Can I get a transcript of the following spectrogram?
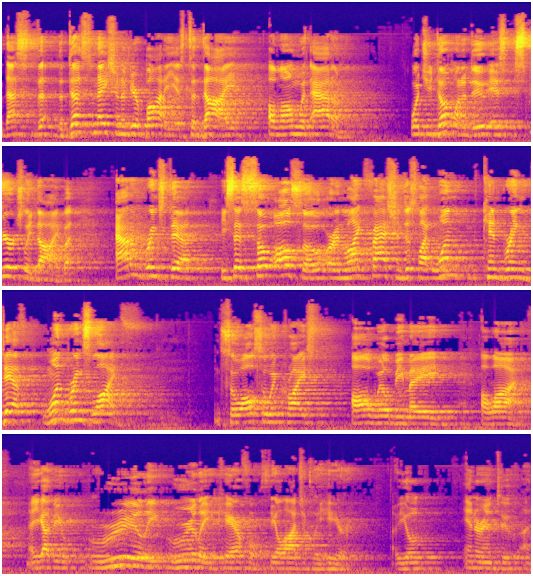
that's the, the destination of your body is to die along with Adam. What you don't want to do is spiritually die. But Adam brings death. He says, so also, or in like fashion, just like one can bring death, one brings life. And so also in Christ, all will be made alive. Now you got to be really, really careful theologically here. You'll enter into a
